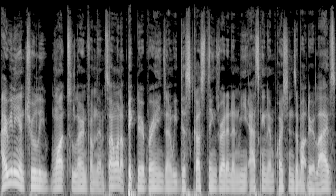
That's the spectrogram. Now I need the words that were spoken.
I really and truly want to learn from them. So I want to pick their brains and we discuss things rather than me asking them questions about their lives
